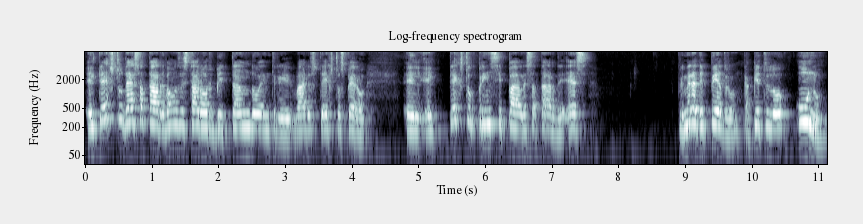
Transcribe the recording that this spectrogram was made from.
El texto de esta tarde, vamos a estar orbitando entre varios textos, pero el texto principal de esta tarde es Primeira de Pedro, capítulo 1,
